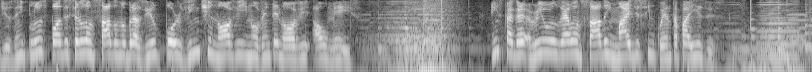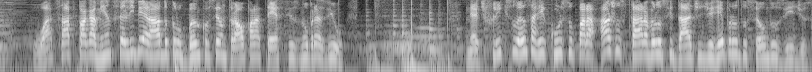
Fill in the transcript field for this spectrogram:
Disney Plus pode ser lançado no Brasil por R$ 29,99 ao mês. Instagram Reels é lançado em mais de 50 países. O WhatsApp Pagamentos é liberado pelo Banco Central para testes no Brasil. Netflix lança recurso para ajustar a velocidade de reprodução dos vídeos.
